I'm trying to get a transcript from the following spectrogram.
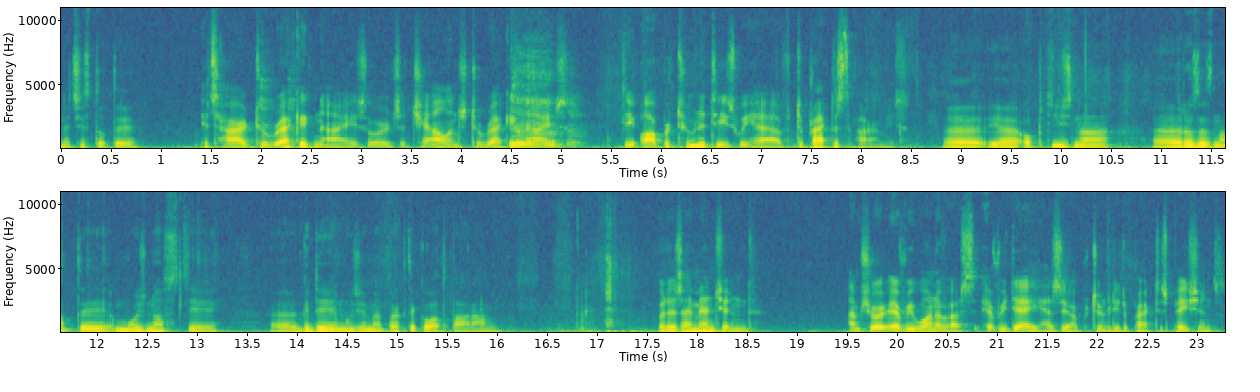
nečistoty, it's hard to recognize, or it's a challenge to recognize the opportunities we have to practice the paramis. eh, je obtížné eh, rozeznat ty možnosti, kdy můžeme praktikovat párámí. But as I mentioned, I'm sure every one of us every day has the opportunity to practice patience.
